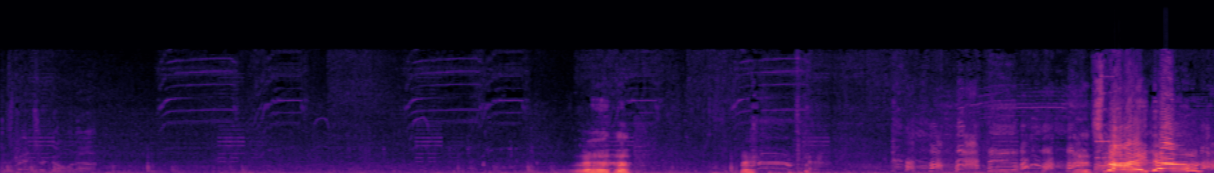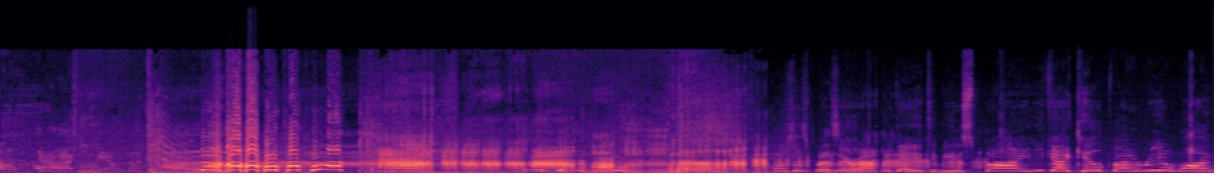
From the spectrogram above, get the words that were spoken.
Dispenser going up. Spy, no! No! I was just messing around pretending to be a spy and he got killed by a real one.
